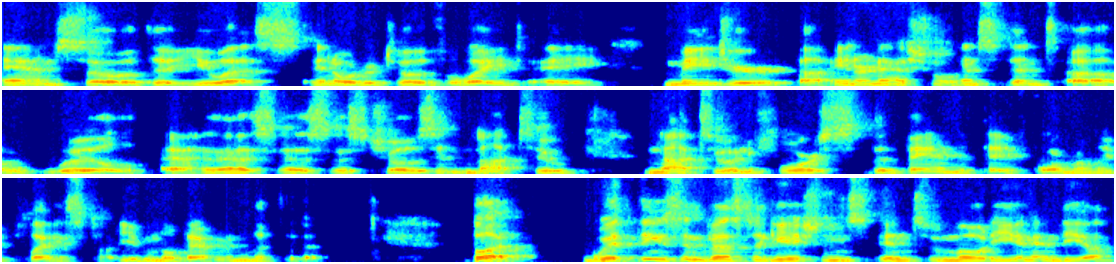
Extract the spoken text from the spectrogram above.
And so the U.S., in order to avoid a major uh, international incident uh, will uh, has, has, has chosen not to not to enforce the ban that they formerly placed, even though they haven't lifted it. But with these investigations into Modi in India,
